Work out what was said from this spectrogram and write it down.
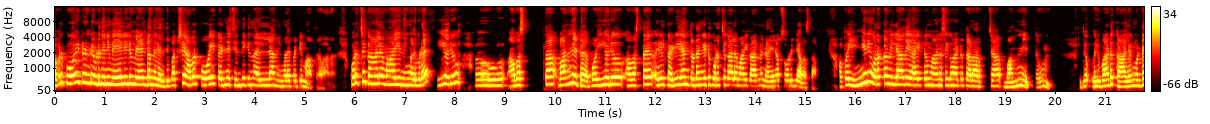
അവർ പോയിട്ടുണ്ട് ഇവിടെ നിന്ന് മേലിലും വേണ്ടെന്ന് കരുതി. പക്ഷെ അവർ പോയി കഴിഞ്ഞ് ചിന്തിക്കുന്നതെല്ലാം നിങ്ങളെപ്പറ്റി മാത്രമാണ്. കുറച്ചു കാലമായി നിങ്ങൾ ഇവിടെ ഈ ഒരു അവസ്ഥ വന്നിട്ട് അപ്പോൾ ഈ ഒരു അവസ്ഥയിൽ കഴിയാൻ തുടങ്ങിയിട്ട് കുറച്ചു കാലമായി കാരണം നയൻ ഓഫ് സോഡിന്റെ അവസ്ഥ. അപ്പൊ ഇങ്ങനെ ഉറക്കമില്ലാതെ ആയിട്ട് മാനസികമായിട്ട് തളർച്ച വന്നിട്ടും ഇത് ഒരുപാട് കാലം കൊണ്ട്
